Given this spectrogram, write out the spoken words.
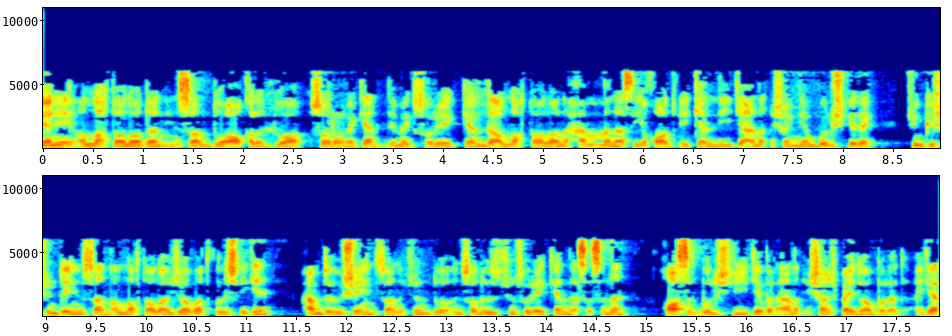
Ya'ni alloh taolodan inson duo qilib duo so'rar ekan demak so'rayotganda alloh taoloni hamma narsaga qodir ekanligiga aniq ishongan bo'lishi kerak. Chunki shunda inson alloh taolo ijobat qilishligi hamda o'sha inson uchun inson o'zi uchun so'rayotgan narsasini hosil bo'lishligiga bir aniq ishonch paydo bo'ladi. Agar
